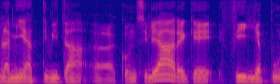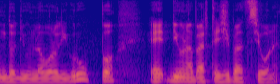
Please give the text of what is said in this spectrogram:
la mia attività eh, consiliare che è figlia appunto di un lavoro di gruppo e di una partecipazione.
